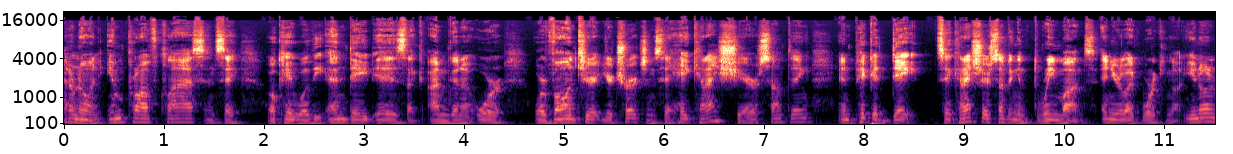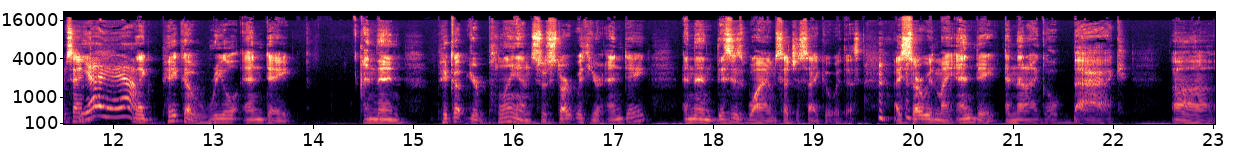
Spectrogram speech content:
I don't know an improv class and say, "Okay, well, the end date is like I'm gonna," or or volunteer at your church and say, "Hey, can I share something?" and pick a date. Say, "Can I share something in three months?" And you're like working on, you know what I'm saying? Yeah, yeah, yeah. Like pick a real end date and then pick up your plan. So start with your end date, and then this is why I'm such a psycho with this. I start with my end date, and then I go back. Uh,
